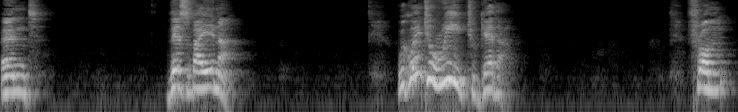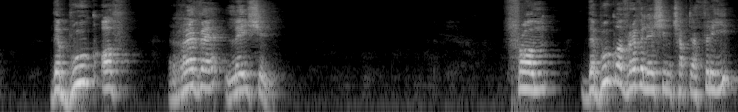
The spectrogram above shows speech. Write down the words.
And this Baina, we're going to read together from the book of Revelation. From the book of Revelation, chapter 3,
